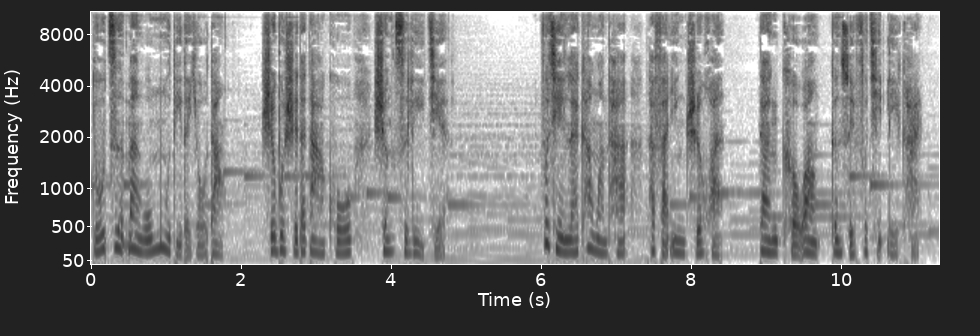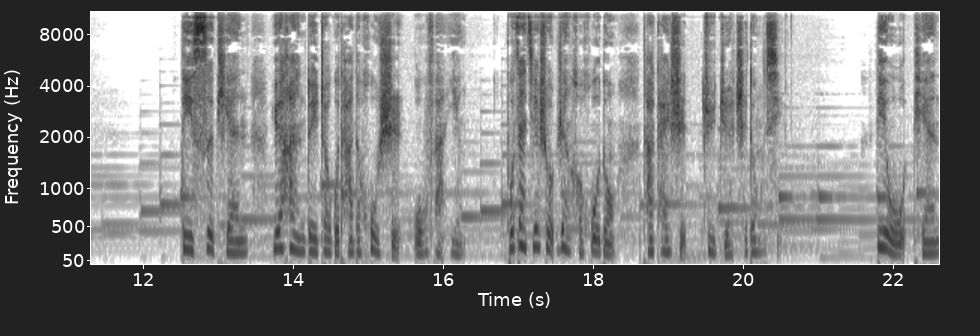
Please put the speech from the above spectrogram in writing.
独自漫无目的的游荡，时不时的大哭，声嘶力竭。父亲来看望他，他反应迟缓，但渴望跟随父亲离开。第四天，约翰对照顾他的护士无反应，不再接受任何互动，他开始拒绝吃东西。第五天、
